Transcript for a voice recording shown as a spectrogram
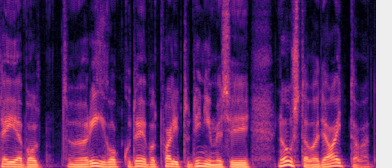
teie poolt, riigikokku teie poolt valitud inimesi nõustavad ja aitavad.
